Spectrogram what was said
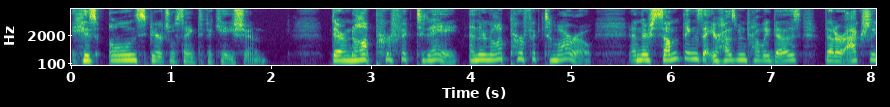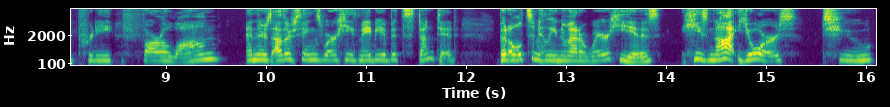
his own spiritual sanctification they're not perfect today and they're not perfect tomorrow. And there's some things that your husband probably does that are actually pretty far along. And there's other things where he's maybe a bit stunted. But ultimately, no matter where he is, he's not yours to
